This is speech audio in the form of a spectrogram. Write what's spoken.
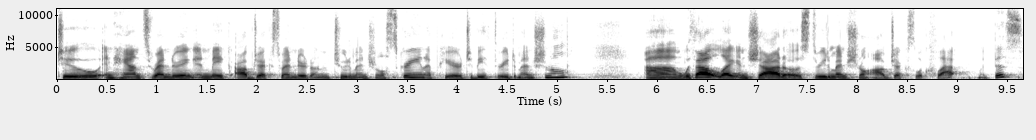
to enhance rendering and make objects rendered on a two-dimensional screen appear to be three-dimensional. Um, without light and shadows, three-dimensional objects look flat, like this.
